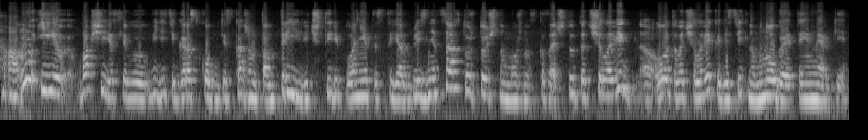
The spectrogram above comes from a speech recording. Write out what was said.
а, ну и вообще, если вы видите гороскоп, где, скажем, там три или четыре планеты стоят в близнецах, то точно можно сказать, что этот человек, э, у этого человека действительно много этой энергии.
